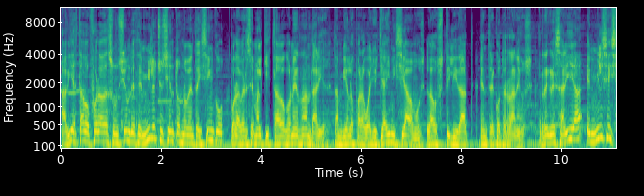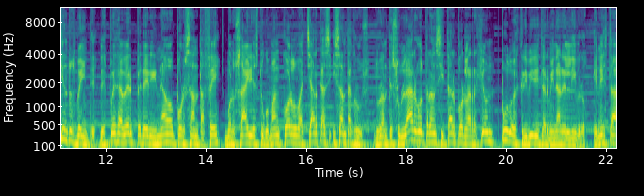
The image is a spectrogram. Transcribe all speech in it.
había estado fuera de Asunción desde 1895 por haberse malquistado con Hernandarias. También los paraguayos ya iniciábamos la hostilidad entre coterráneos. Regresaría en 1620, después de haber peregrinado por Santa Fe, Buenos Aires, Tucumán, Córdoba, Charcas y Santa Cruz. Durante su largo transitar por la región, pudo escribir y terminar el libro. En esta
